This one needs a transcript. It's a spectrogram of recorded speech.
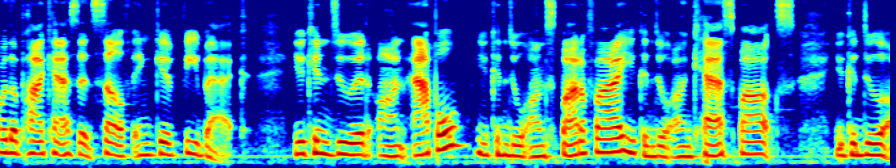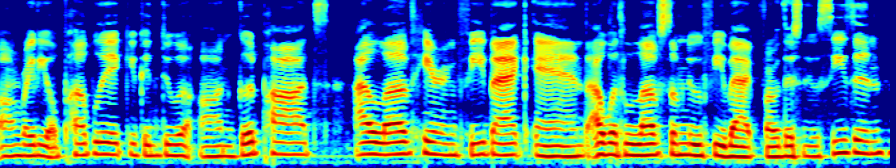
or the podcast itself and give feedback. You can do it on Apple, you can do it on Spotify, you can do it on Castbox, you can do it on Radio Public, you can do it on Goodpods. I love hearing feedback and I would love some new feedback for this new season.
